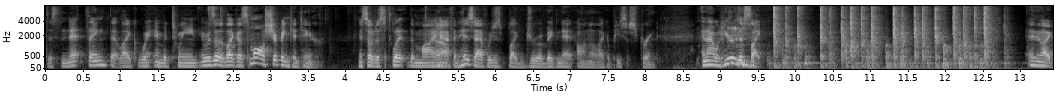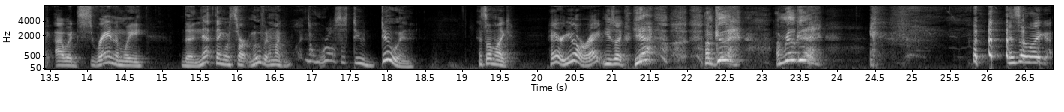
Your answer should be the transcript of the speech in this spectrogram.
this net thing that like went in between. It was a, like a small shipping container, and so to split the my half and his half, we just like drew a big net on a, like a piece of string. And I would hear this like, and like I would randomly, the net thing would start moving. I'm like, what in the world is this dude doing? And so I'm like, hey, are you all right? And he's like, yeah, I'm good. I'm real good. and so like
